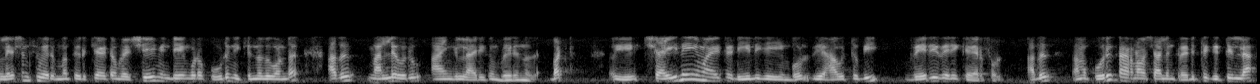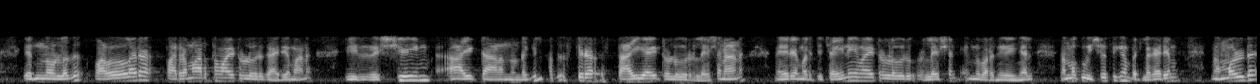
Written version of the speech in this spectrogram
റിലേഷൻസ് വരുമ്പോൾ തീർച്ചയായിട്ടും റഷ്യയും ഇന്ത്യയും കൂടെ കൂടി നിൽക്കുന്നത് കൊണ്ട് അത് നല്ല ഒരു ആംഗിളിലായിരിക്കും വരുന്നത്. ബട്ട് ഈ ചൈനയുമായിട്ട് ഡീൽ ചെയ്യുമ്പോൾ we have to be very very careful. അത് നമുക്ക് ഒരു കാരണവശാലും ക്രെഡിറ്റ് കിട്ടില്ല എന്നുള്ളത് വളരെ പരമാർത്ഥമായിട്ടുള്ള ഒരു കാര്യമാണ്. ഈ റഷ്യയും ആയിട്ടാണെന്നുണ്ടെങ്കിൽ അത് സ്ഥിര സ്ഥായി ആയിട്ടുള്ള ഒരു റിലേഷനാണ്. നേരെ മറിച്ച് ചൈനയുമായിട്ടുള്ള ഒരു റിലേഷൻ എന്ന് പറഞ്ഞു കഴിഞ്ഞാൽ നമുക്ക് വിശ്വസിക്കാൻ പറ്റില്ല. കാര്യം നമ്മളുടെ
